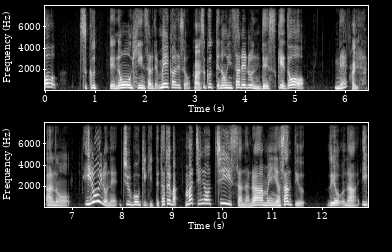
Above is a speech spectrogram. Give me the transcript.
を作って納品されてるメーカーですよ、はい。作って納品されるんですけどね。はい。あのいろいろね厨房機器って例えば町の小さなラーメン屋さんっていうような一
